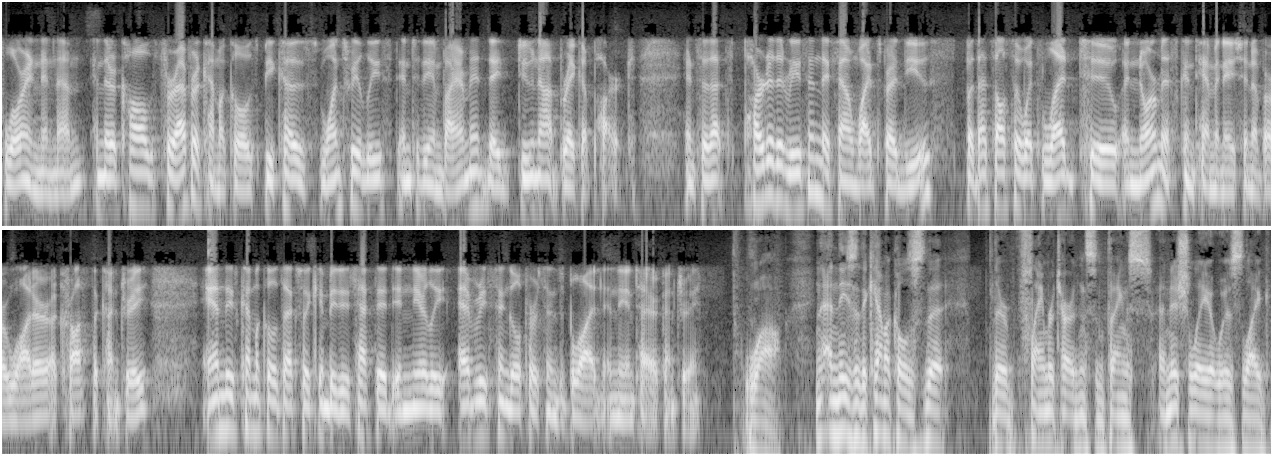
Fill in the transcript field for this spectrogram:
fluorine in them, and they're called forever chemicals because once released into the environment, they do not break apart. And so that's part of the reason they found widespread use, but that's also what's led to enormous contamination of our water across the country and these chemicals actually can be detected in nearly every single person's blood in the entire country. Wow. And these are the chemicals that they're flame retardants and things. Initially, it was like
